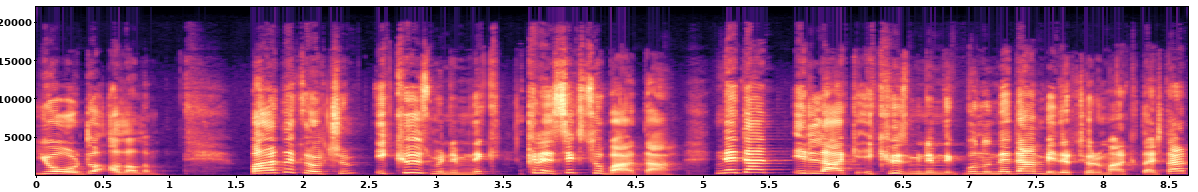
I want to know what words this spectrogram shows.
yoğurdu alalım. Bardak ölçüm 200 milimlik klasik su bardağı. Neden illaki 200 milimlik bunu neden belirtiyorum arkadaşlar?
